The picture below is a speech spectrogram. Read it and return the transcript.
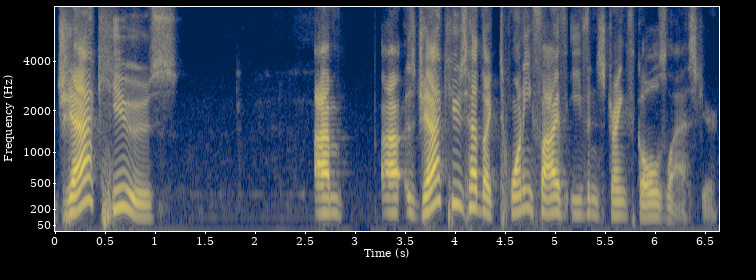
Jack Hughes, um, uh, Jack Hughes had like 25 even strength goals last year,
